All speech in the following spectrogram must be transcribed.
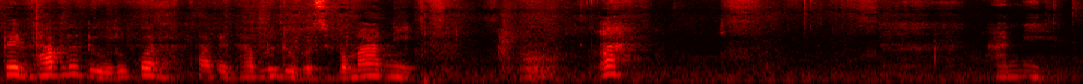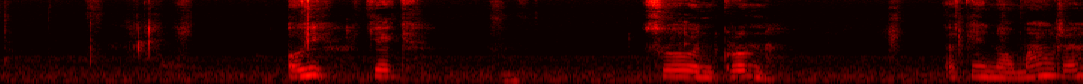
เป็นทับฤดูทุกคน ถ้าเป็นทับฤดูก็สิประมาณนี้อะอันนี้โอ้ยเก๊ก så en grunn at det er normalt det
